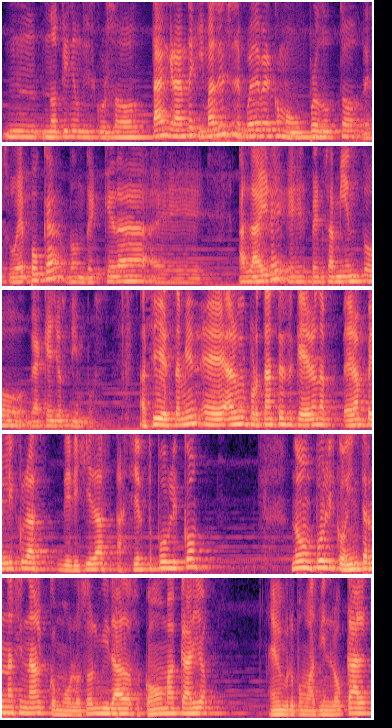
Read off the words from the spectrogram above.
no tiene un discurso tan grande y más bien se le puede ver como un producto de su época donde queda eh, al aire el pensamiento de aquellos tiempos. Así es, también eh, algo importante es que eran, películas dirigidas a cierto público, no un público internacional como Los Olvidados o como Macario, era un grupo más bien local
